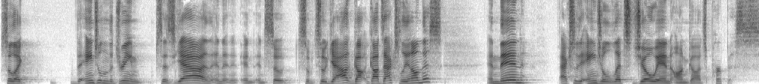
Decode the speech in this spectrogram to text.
So, like, the angel in the dream says, yeah, and, and, and, and so, so, so, yeah, God, God's actually in on this. And then, actually, the angel lets Joe in on God's purpose.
